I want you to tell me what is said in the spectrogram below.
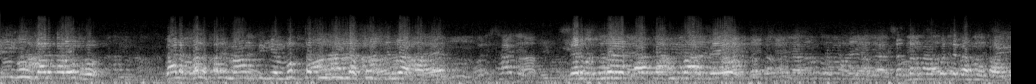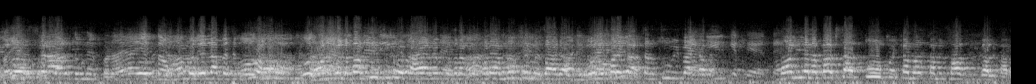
تو گل کرو تو گل کی یہ یا صرف کی بات ہے صدر میں کچھ کرنا بھائی چاہوں سرکار تم نے بنایا یہ بس وہ صاحب تو کوئی صاحب کی گل کر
